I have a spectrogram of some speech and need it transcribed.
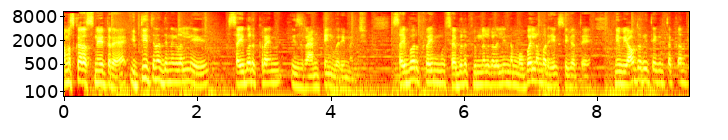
ನಮಸ್ಕಾರ ಸ್ನೇಹಿತರೆ, ಇತ್ತೀಚಿನ ದಿನಗಳಲ್ಲಿ cyber crime is ramping very much. Cyber crime, cyber ಕ್ರಿಮಿನಲ್ಗಳಲ್ಲಿ ನಮ್ಮ ಮೊಬೈಲ್ ನಂಬರ್ ಹೇಗೆ ಸಿಗುತ್ತೆ? ನೀವು ಯಾವುದೋ ರೀತಿಯಾಗಿರ್ತಕ್ಕಂಥ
